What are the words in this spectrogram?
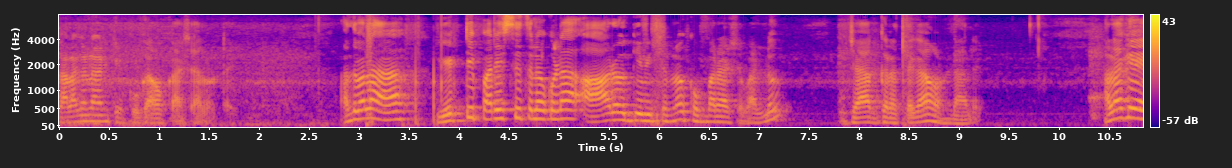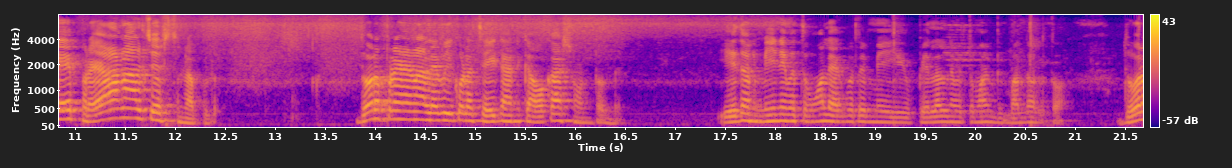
కలగడానికి ఎక్కువగా అవకాశాలు ఉంటాయి. అందువల్ల ఎట్టి పరిస్థితిలో కూడా ఆరోగ్య విషయంలో కుంభరాశి వాళ్ళు జాగ్రత్తగా ఉండాలి. అలాగే ప్రయాణాలు చేస్తున్నప్పుడు దూర ప్రయాణాలు అవి కూడా చేయడానికి అవకాశం ఉంటుంది. ఏదో మీ నిమిత్తమో లేకపోతే మీ పిల్లల నిమిత్తమో మీ బంధువులతో దూర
